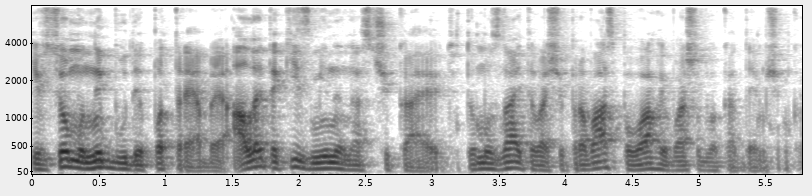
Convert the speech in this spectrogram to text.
і в цьому не буде потреби. Але такі зміни нас чекають. Тому знайте ваші права з повагою, ваш адвокат Демченко.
